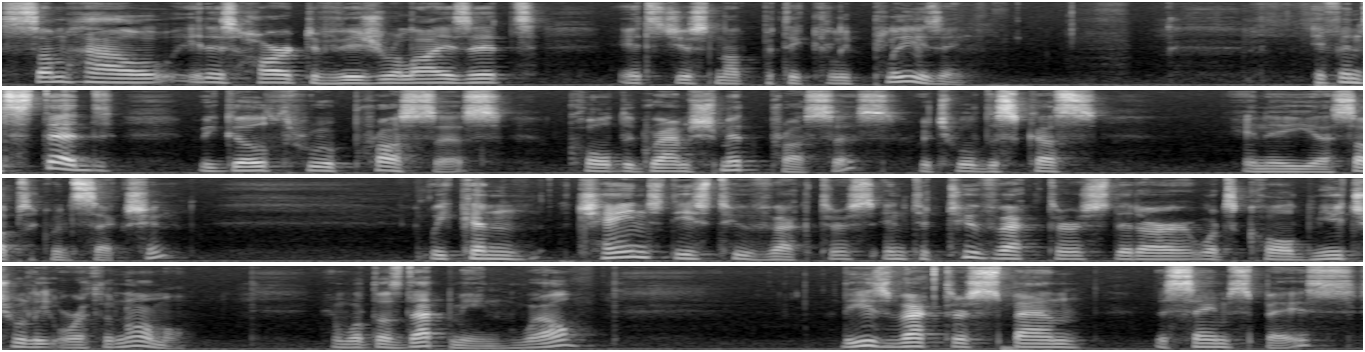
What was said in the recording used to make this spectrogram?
Somehow it is hard to visualize it, it's just not particularly pleasing. If instead we go through a process called the Gram-Schmidt process, which we'll discuss in a uh, subsequent section, we can change these two vectors into two vectors that are what's called mutually orthonormal. And what does that mean? Well, these vectors span the same space,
